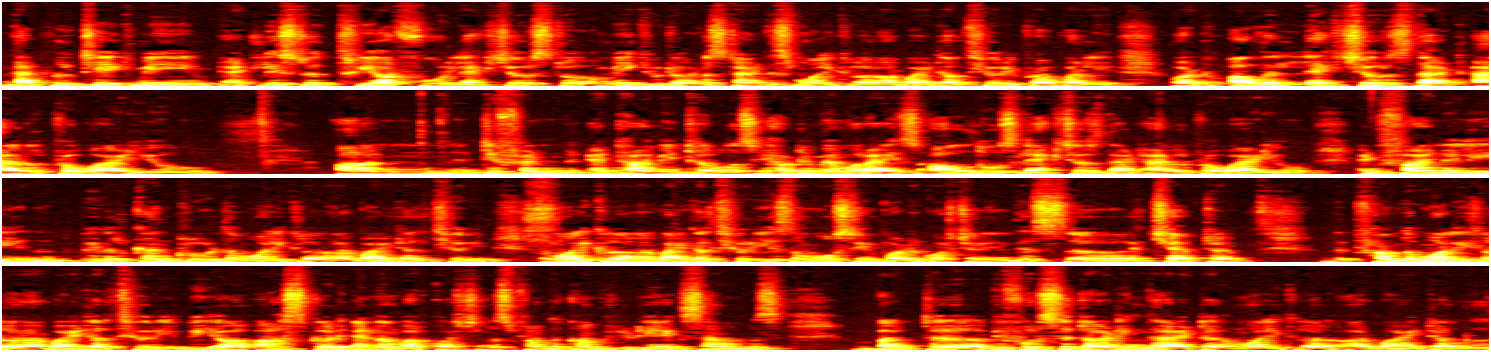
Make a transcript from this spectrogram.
that will take me at least three or four lectures to make you to understand this molecular orbital theory properly. But all the lectures that I will provide you on different time intervals. You have to memorize all those lectures that I will provide you. And finally, we will conclude the molecular orbital theory. The molecular orbital theory is the most important question in this uh, chapter. From the molecular orbital theory, we are asked a number of questions from the competitive exams. But uh, before starting that uh, molecular orbital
